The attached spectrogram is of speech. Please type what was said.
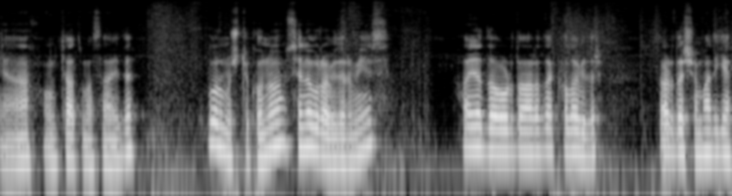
Ya ulti atmasaydı. Vurmuştuk onu. Seni vurabilir miyiz? Haya da orada arada kalabilir. Kardeşim hadi gel.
